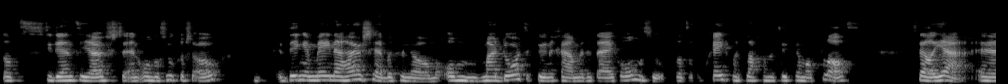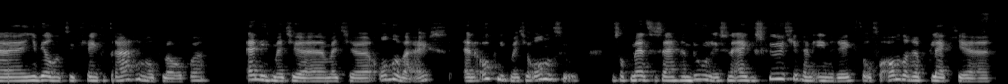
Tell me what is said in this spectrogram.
dat studenten juist en onderzoekers ook dingen mee naar huis hebben genomen om maar door te kunnen gaan met het eigen onderzoek. Want op een gegeven moment lag het natuurlijk helemaal plat. Terwijl ja, je wil natuurlijk geen vertraging oplopen. En niet met je, met je onderwijs en ook niet met je onderzoek. Dus wat mensen zijn gaan doen is een eigen schuurtje gaan inrichten of een andere plekje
